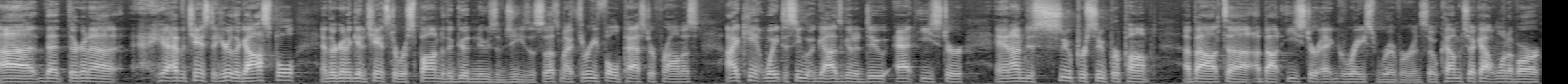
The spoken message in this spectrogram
uh, that they're going to have a chance to hear the gospel and they're going to get a chance to respond to the good news of Jesus. So that's my threefold pastor promise. I can't wait to see what God's going to do at Easter, and I'm just super, super pumped about uh, about Easter at Grace River. And so come check out one of our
